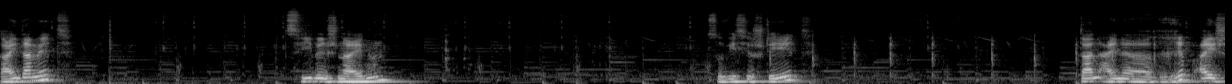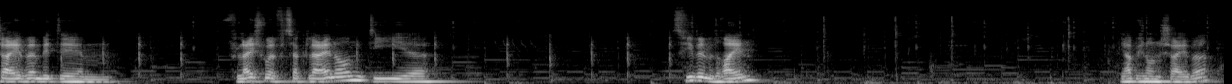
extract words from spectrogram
Rein damit. Zwiebeln schneiden. So wie es hier steht. Dann eine Ribeischeibe mit dem Fleischwolf zerkleinern. Die äh, Zwiebeln mit rein. Hier habe ich noch eine Scheibe.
